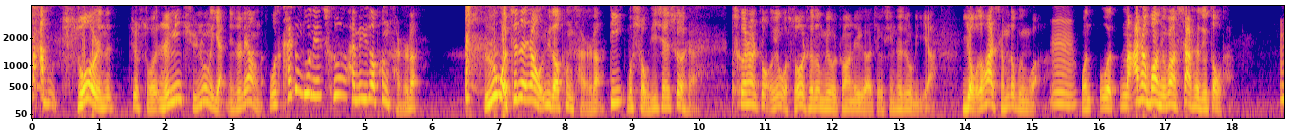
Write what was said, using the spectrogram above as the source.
大部所有人的就所谓人民群众的眼睛是亮的。我开这么多年车，还没遇到碰瓷儿的。如果真的让我遇到碰瓷儿的，第一，我手机先设下来，车上装，因为我所有车都没有装这个这个行车记录仪啊，有的话什么都不用管了。嗯，我我拿上棒球棒下车就揍他，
